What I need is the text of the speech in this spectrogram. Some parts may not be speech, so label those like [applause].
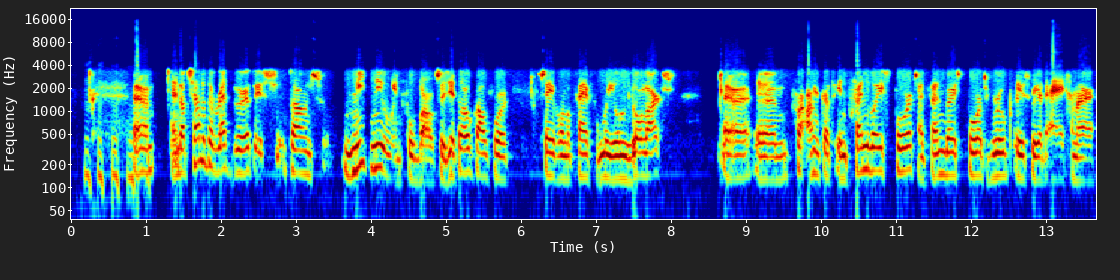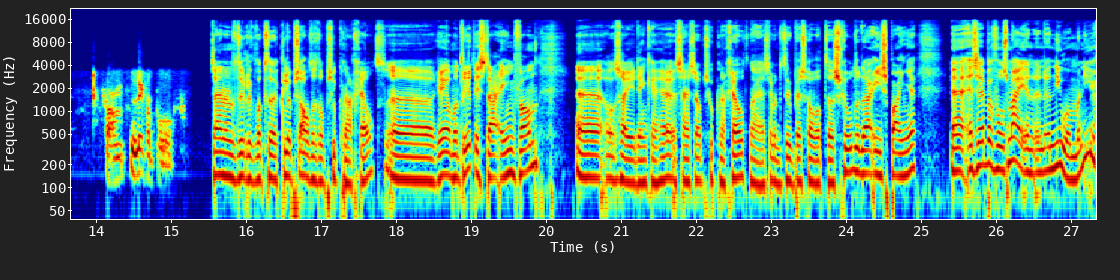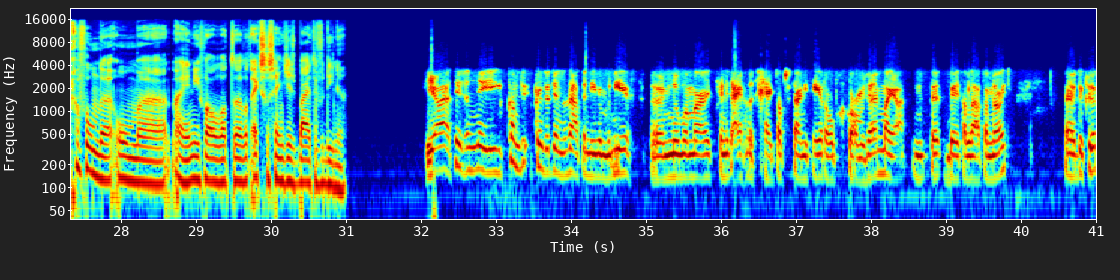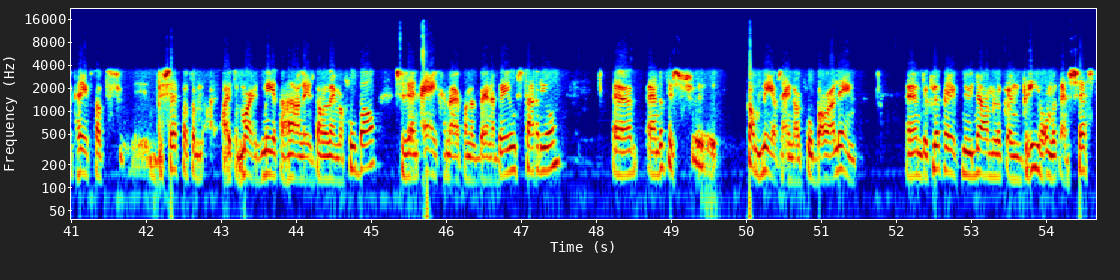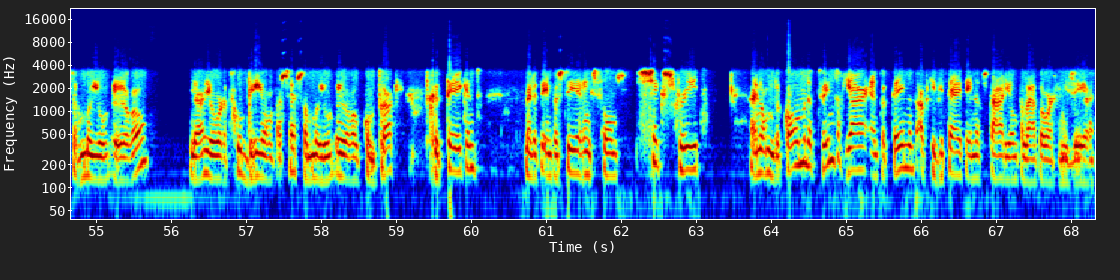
um, [laughs] en datzelfde Redbird is trouwens niet nieuw in voetbal. Ze zitten ook al voor 750 miljoen dollars uh, um, verankerd in Fenway Sports. En Fenway Sports Group is weer de eigenaar van Liverpool. Zijn er natuurlijk wat eh, clubs altijd op zoek naar geld. Uh, Real Madrid is daar één van. Uh, al zou je denken, hè, zijn ze op zoek naar geld? Nou ja, ze hebben natuurlijk best wel wat uh, schulden daar in Spanje. Uh, en ze hebben volgens mij een, een nieuwe manier gevonden om nou ja, in ieder geval wat, wat extra centjes bij te verdienen. Ja, het is een, je kunt, kunt het inderdaad een nieuwe manier noemen, maar ik vind het eigenlijk gek dat ze daar niet eerder op gekomen zijn. Maar ja, beter later nooit. de club heeft dat besef dat er uit de markt meer te halen is dan alleen maar voetbal. Ze zijn eigenaar van het Bernabeu-stadion. en dat is kan meer zijn dan voetbal alleen. En de club heeft nu namelijk een 360 miljoen euro. Ja, je hoort het goed, 360 miljoen euro contract getekend met het investeringsfonds Sixth Street. En om de komende 20 jaar entertainmentactiviteiten in het stadion te laten organiseren.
